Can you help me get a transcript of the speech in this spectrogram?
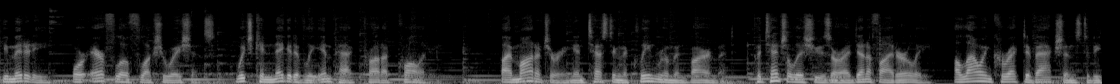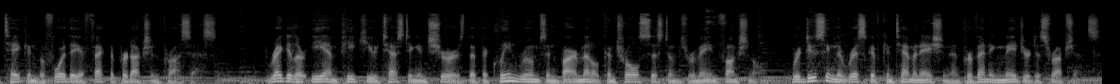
humidity, or airflow fluctuations, which can negatively impact product quality. By monitoring and testing the cleanroom environment, potential issues are identified early, allowing corrective actions to be taken before they affect the production process. Regular EMPQ testing ensures that the cleanroom's environmental control systems remain functional, reducing the risk of contamination and preventing major disruptions.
